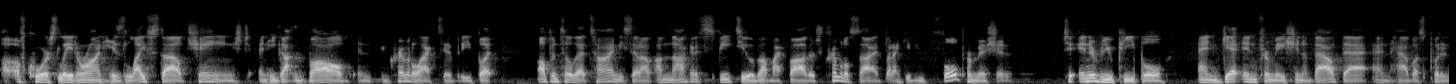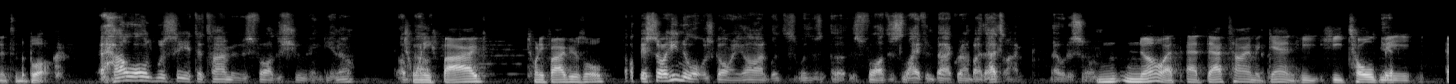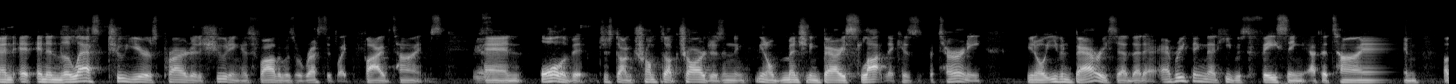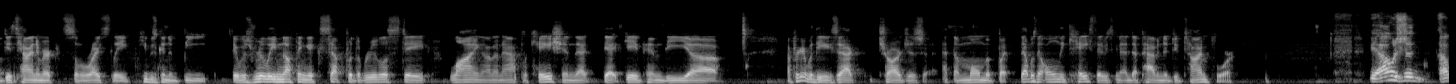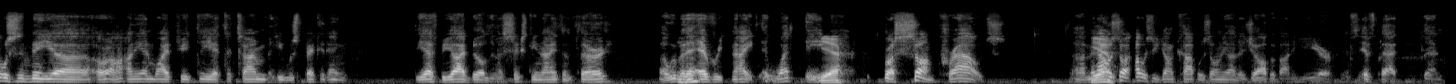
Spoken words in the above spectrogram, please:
of course, later on, his lifestyle changed and he got involved in, in criminal activity. But up until that time, he said, I'm not going to speak to you about my father's criminal side, but I give you full permission to interview people and get information about that and have us put it into the book. How old was he at the time of his father's shooting? Do you know? About. 25, 25 years old. Okay, so he knew what was going on with, with his, uh, his, father's life and background by that time, I would assume. No, at, at that time, again, he, he told yeah. me, and, and in the last two years prior to the shooting, his father was arrested like five times. Yeah. And all of it just on trumped up charges. And, you know, mentioning Barry Slotnick, his attorney, you know, even Barry said that everything that he was facing at the time of the Italian American Civil Rights League, he was going to beat. There was really nothing except for the real estate lying on an application that that gave him the. Uh, I forget what the exact charges at the moment, but that was the only case that he was going to end up having to do time for. Yeah, I was in I was in the uh, on the NYPD at the time. He was picketing the FBI building, the 69th and Third. Uh, we were mm-hmm. there every night. And what? He, yeah, for some crowds I mean, yeah. I was I was a young cop. was only on the job about a year, if, if that. Then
